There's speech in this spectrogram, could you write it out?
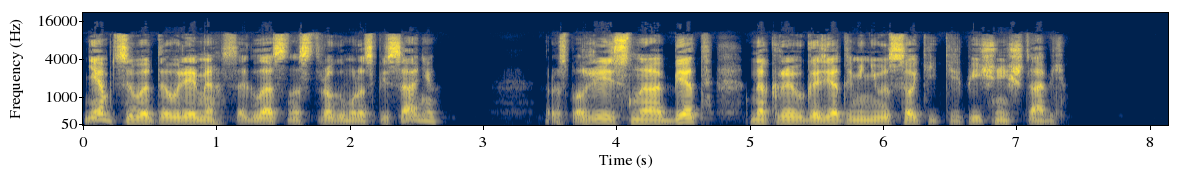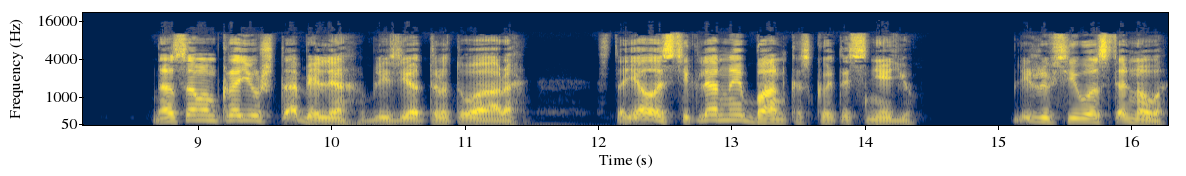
Немцы в это время, согласно строгому расписанию, расположились на обед, накрыв газетами невысокий кирпичный штабель. На самом краю штабеля, вблизи от тротуара, стояла стеклянная банка с какой-то снедью. Ближе всего остального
